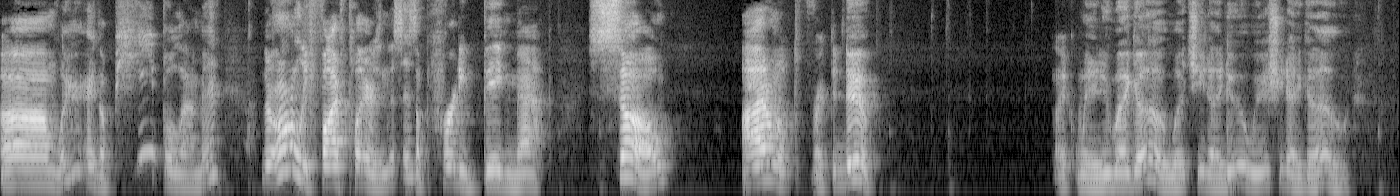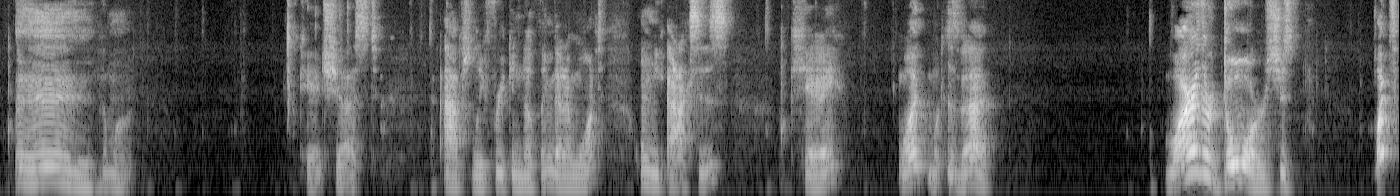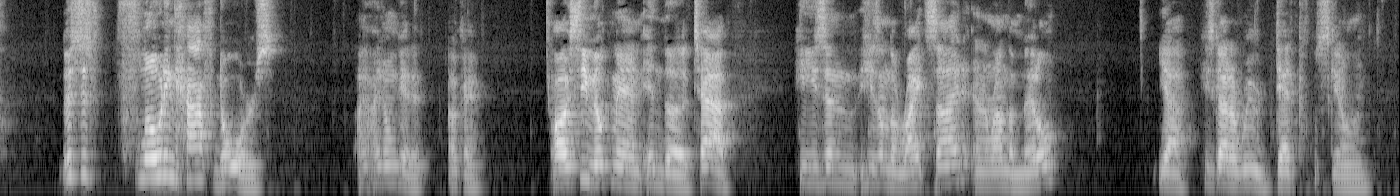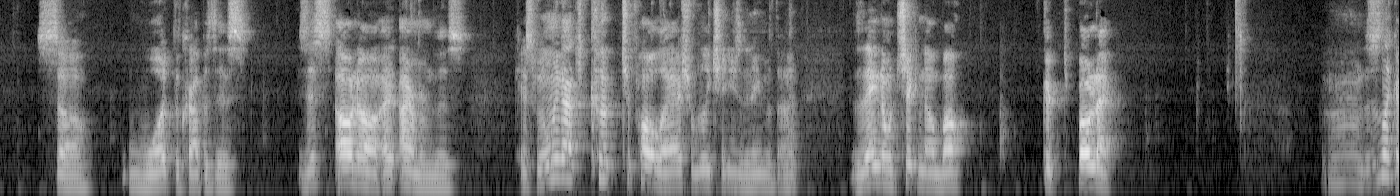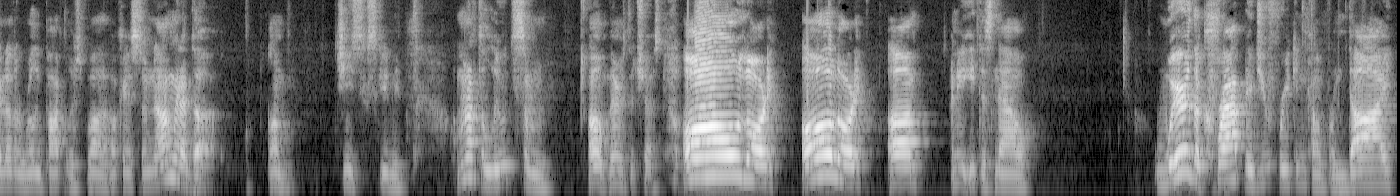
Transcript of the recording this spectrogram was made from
Um, where are the people at, man? There are only five players, and this is a pretty big map. So, I don't know what the frick to do. Like, where do I go? What should I do? Where should I go? Uh, come on. Okay, chest. Absolutely freaking nothing that I want. Only axes. Okay. What? What is that? Why are there doors? Just what? There's just floating half doors. I, I don't get it. Okay. Oh, I see Milkman in the tab. He's in. He's on the right side and around the middle. Yeah, he's got a weird Deadpool skin on. So, what the crap is this? Is this? Oh no, I, I remember this. Okay, so we only got cooked Chipotle. I should really change the name of that. There ain't no chicken no. Cooked Chipotle. Um, this is like another really popular spot. Okay, so now I'm gonna have to, um, jeez, excuse me. I'm gonna have to loot some. Oh, there's the chest. Oh lordy, oh lordy. Um, I need to eat this now. Where the crap did you freaking come from? Die,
